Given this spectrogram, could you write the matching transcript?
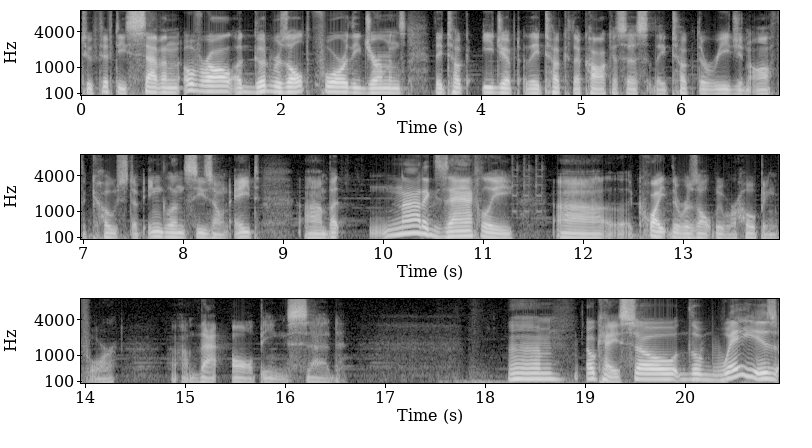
to 57. Overall, a good result for the Germans. They took Egypt, they took the Caucasus, they took the region off the coast of England, Sea Zone 8. Um, but not exactly uh, quite the result we were hoping for. Uh, that all being said. Um, okay, so the way is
